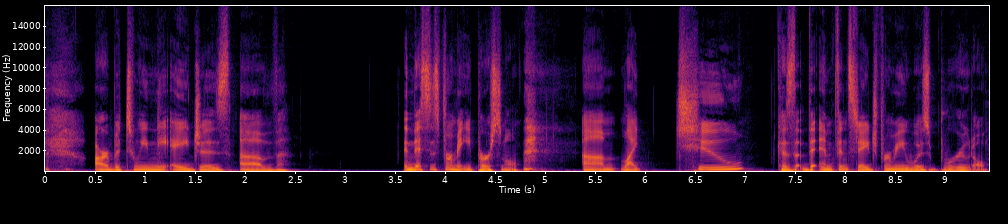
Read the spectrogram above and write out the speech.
are between the ages of, and this is for me personal, um, like two, because the infant stage for me was brutal.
